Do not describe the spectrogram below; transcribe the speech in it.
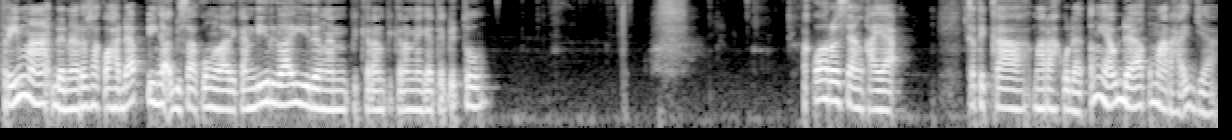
terima dan harus aku hadapi. Nggak bisa aku melarikan diri lagi dengan pikiran-pikiran negatif itu. Aku harus yang kayak ketika marahku datang ya udah aku marah aja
